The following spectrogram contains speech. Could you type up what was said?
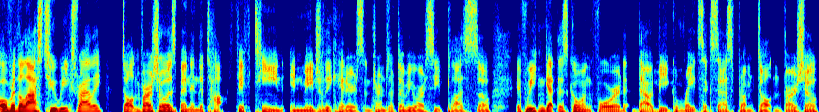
Over the last two weeks, Riley, Daulton Varsho has been in the top 15 in major league hitters in terms of WRC plus. So if we can get this going forward, that would be great success from Daulton Varsho,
